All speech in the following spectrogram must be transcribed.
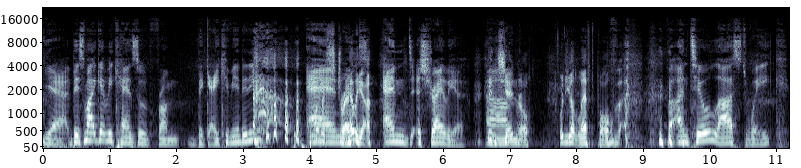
Yeah, this might get me cancelled from the gay community and Australia. and Australia In Um, general, what do you got left, Paul? But until last week,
